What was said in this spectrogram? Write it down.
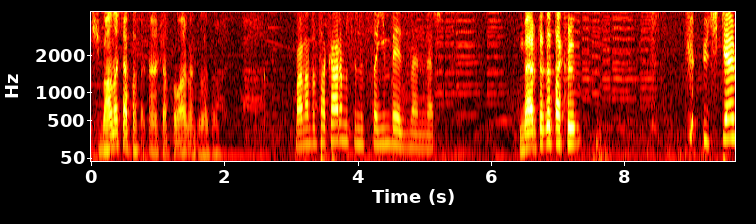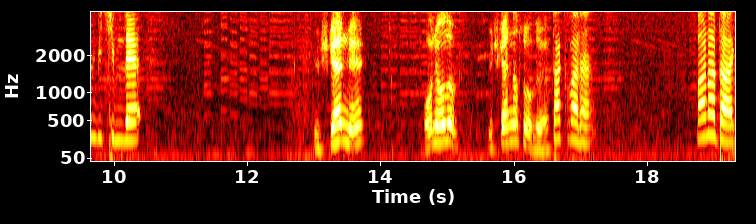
Şş, Bana şapka tak. Ha şapka var bende zaten. Bana da takar mısınız sayın bezmenler? Mert'e de takın. Üçgen biçimde. Üçgen mi? O ne oğlum? Üçgen nasıl oluyor? Tak bana. Bana tak.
